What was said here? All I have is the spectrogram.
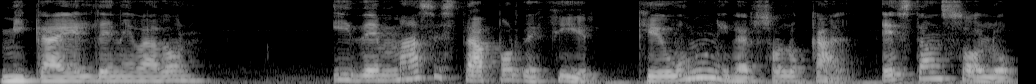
Micael de Nevadón. Y demás está por decir que un universo local es tan solo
